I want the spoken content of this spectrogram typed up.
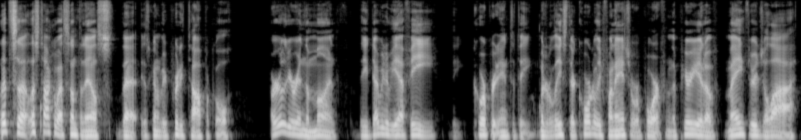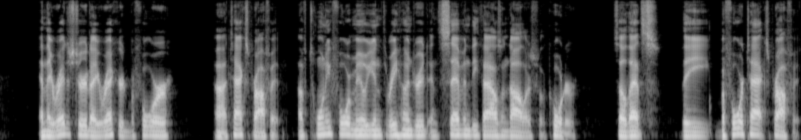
Let's uh, let's talk about something else that is going to be pretty topical. Earlier in the month, the WWFE, the corporate entity, would release their quarterly financial report from the period of May through July, and they registered a record before uh, tax profit of twenty four million three hundred and seventy thousand dollars for the quarter so that's the before tax profit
